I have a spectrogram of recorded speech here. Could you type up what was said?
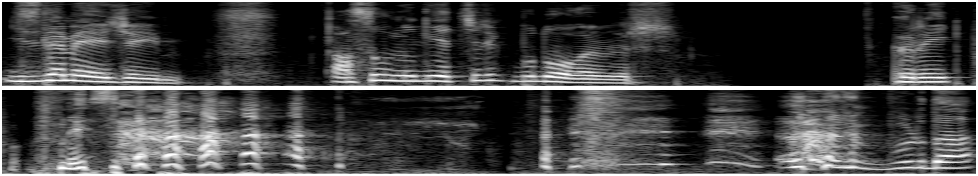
İzlemeyeceğim. Asıl milliyetçilik bu da olabilir. Greek neyse. Yani burada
